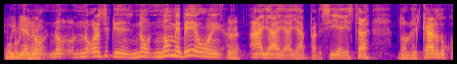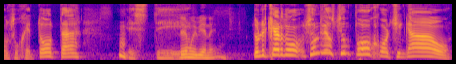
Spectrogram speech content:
Muy Porque bien. no, ¿eh? no, no, ahora sí que no, no me veo. eh. Ah, ya, ya, ya, aparecía. Ahí está don Ricardo con su jetota. Este. Se ve muy bien, ¿eh? Don Ricardo, sonríe usted un poco, chingao.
